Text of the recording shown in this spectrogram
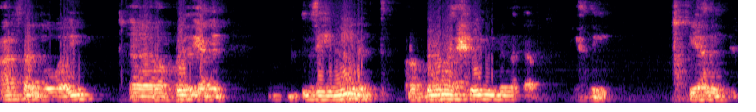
عارفة اللي هو إيه؟ آه ربنا يعني زي مينت ربنا ما يحرمني منك ابدا. يعني يعني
